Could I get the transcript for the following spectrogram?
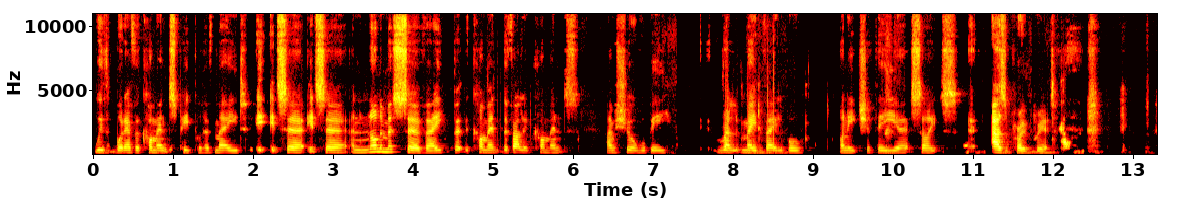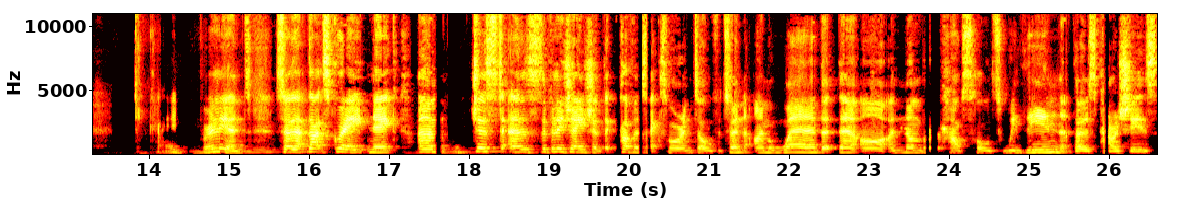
with whatever comments people have made it, it's a it's a, an anonymous survey but the comment the valid comments i'm sure will be made available on each of the uh, sites as appropriate Okay, brilliant. So that, that's great, Nick. Um, just as the village agent that covers Exmoor and Dulverton, I'm aware that there are a number of households within those parishes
